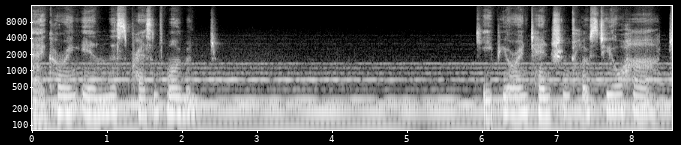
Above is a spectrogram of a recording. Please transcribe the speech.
anchoring in this present moment. Keep your intention close to your heart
